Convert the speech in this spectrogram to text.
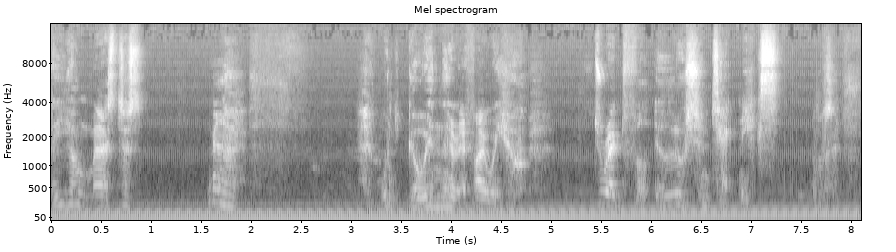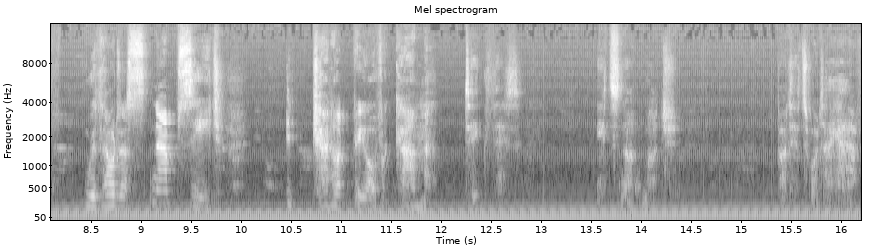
The young masters. I wouldn't go in there if I were you. Dreadful illusion techniques. Without a snap seed, it cannot be overcome. Take this. It's not much, but it's what I have.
